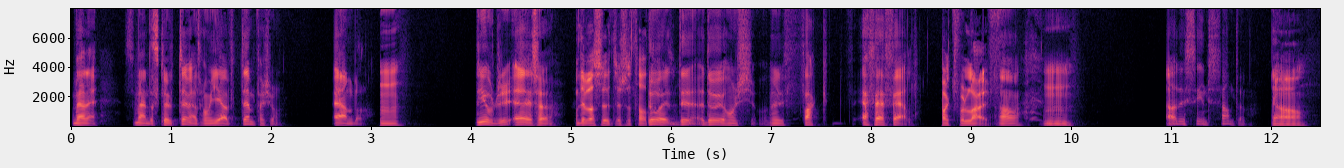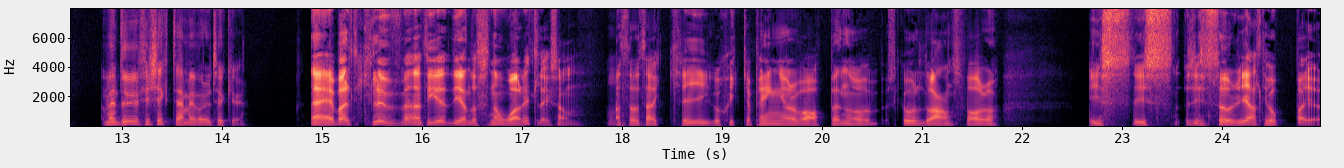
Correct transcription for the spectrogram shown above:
men som ändå slutar med att hon hjälpte en person. Ändå. Mm. Det gjorde eh, så. Det var slutresultatet. Då, det- då är hon fuck, FFL. Fucked for life. Ja. Mm. ja, det är så intressant. Ändå. Ja. Men du är försiktig här med vad du tycker. Nej, jag är bara lite kluven. Jag tycker det är ändå snårigt liksom. Mm. Alltså så här, krig och skicka pengar och vapen och skuld och ansvar. Och... Det är, det är, det är sörja alltihopa ju.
